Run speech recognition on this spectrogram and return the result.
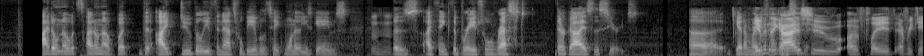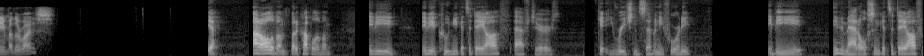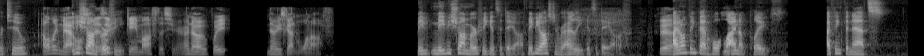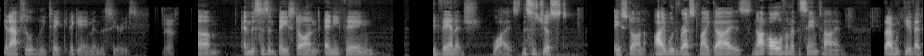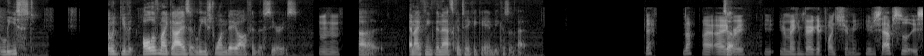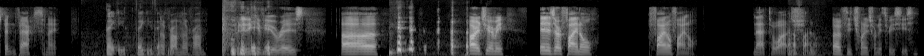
I don't know what's I don't know, but the, I do believe the Nats will be able to take one of these games because I think the Braves will rest their guys this series. Uh, get them ready. Even for the the guys who have played every game otherwise. Not all of them, but a couple of them. Maybe maybe Acuna gets a day off after get reaching 70-40. Maybe maybe Matt Olson gets a day off or two. I don't think Matt Maybe Olson Sean has Murphy. a game off this year. Oh no, wait. No, he's gotten one off. Maybe maybe Sean Murphy gets a day off. Maybe Austin Riley gets a day off. Yeah. I don't think that whole lineup plays. I think the Nats can absolutely take a game in this series. Yeah. Um, and this isn't based on anything advantage wise. This is just based on I would rest my guys, not all of them at the same time, but I would give at least I would give all of my guys at least one day off in this series. hmm Uh, and I think the Nats can take a game because of that. Yeah, no, I, I So- agree. You, you're making very good points, Jimmy. You're just absolutely spitting facts tonight. Thank you, thank you, thank no you. problem, no problem. We need to give you a raise. Uh, all right, Jeremy. It is our final, final, final. Nat to watch Final, final. of the 2023 season.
